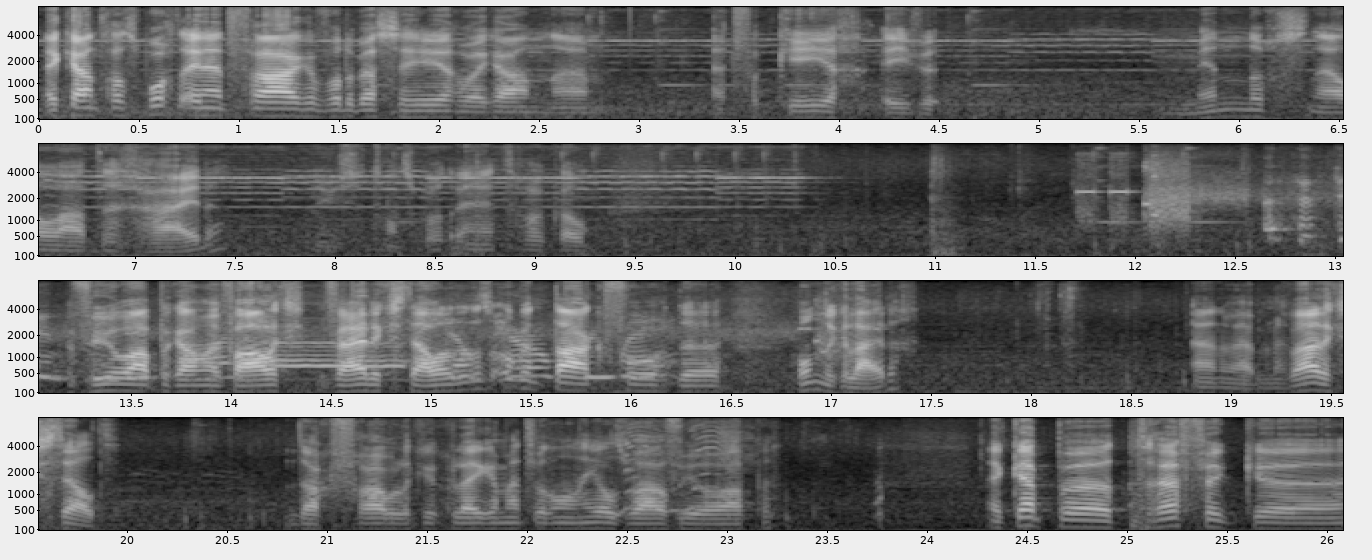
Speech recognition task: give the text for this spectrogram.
Ik ga een transporteenheid vragen voor de beste heer. Wij gaan uh, het verkeer even minder snel laten rijden. Nu is de transporteenheid er ook al. Vuurwapen gaan wij veilig, veilig stellen. Dat is ook een taak voor de hondengeleider. En we hebben hem veilig gesteld. Dag vrouwelijke collega met wel een heel zwaar vuurwapen. Ik heb eh, traffic eh,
